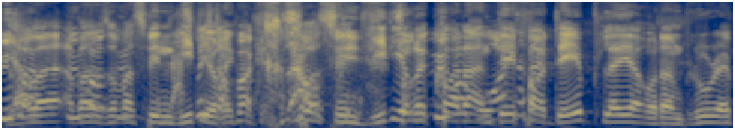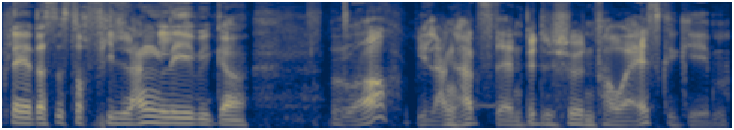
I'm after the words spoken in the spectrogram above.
ja, aber, aber sowas wie ein, Lass mich Video doch mal gerade sowas wie ein. Videorekorder, ein So übergeordnete- DVD-Player oder ein Blu-ray-Player, das ist doch viel langlebiger. Ja, wie lange hat es denn bitte schön VHS gegeben?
